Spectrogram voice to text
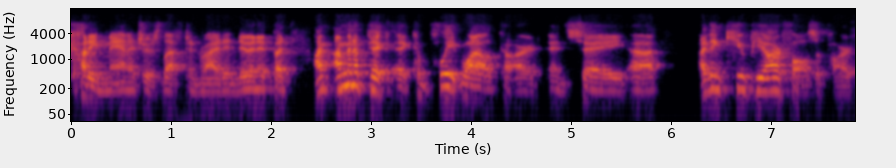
cutting managers left and right and doing it. But I'm, I'm going to pick a complete wild card and say uh, I think QPR falls apart.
